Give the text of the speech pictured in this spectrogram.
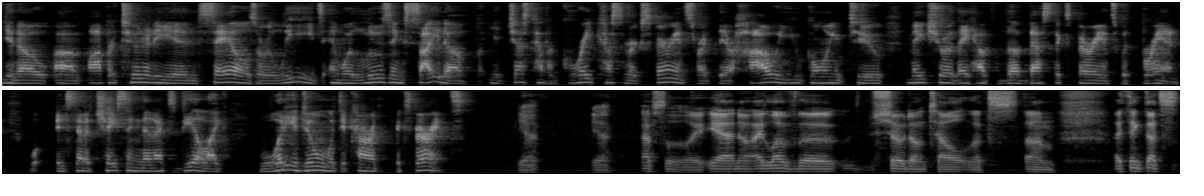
you know, um, opportunity in sales or leads and we're losing sight of, but you just have a great customer experience right there. How are you going to make sure they have the best experience with brand instead of chasing the next deal? Like, what are you doing with your current experience? Yeah. Yeah. Absolutely. Yeah. No, I love the show, don't tell. That's, um, I think that's,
